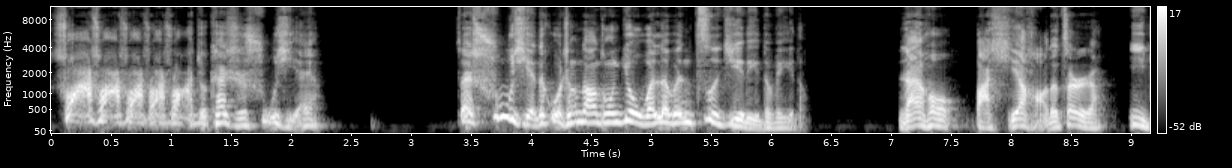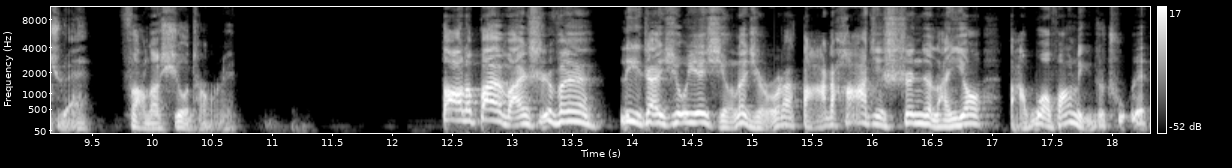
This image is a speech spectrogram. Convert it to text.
刷刷刷刷刷就开始书写呀，在书写的过程当中，又闻了闻字迹里的味道，然后把写好的字儿啊一卷，放到袖筒里。到了傍晚时分，厉占修也醒了酒了，打着哈欠，伸着懒腰，打卧房里就出来了。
